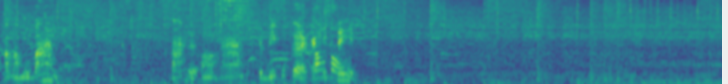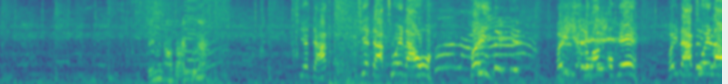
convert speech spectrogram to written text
เข้ามาหมู่บ้านรักหรือออกลางจุดวิกูเกิดกับต้องคิกส่ง ซี่เฮ้ยมันเอารักอยู่นะ เชียร์ดักเชียร์ดักช่วยเรา เฮ้ย เฮ้ยอย่าระวังโอเค เฮ้ยดักช่วยเรา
